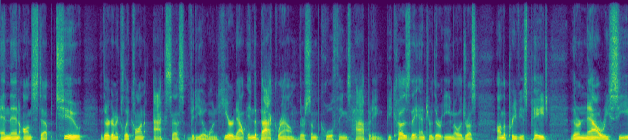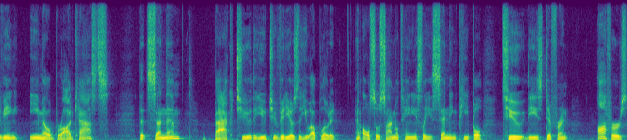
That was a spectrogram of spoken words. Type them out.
And then on step two, they're going to click on access video one here. Now in the background, there's some cool things happening because they entered their email address on the previous page. They're now receiving email broadcasts that send them back to the YouTube videos that you uploaded and also simultaneously sending people to these different offers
